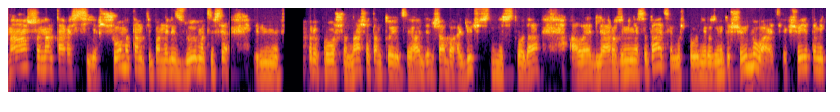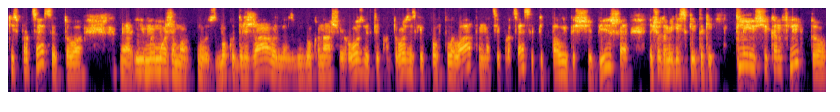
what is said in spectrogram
наша нам та Росія? Що ми там типу, аналізуємо це все? Перепрошую, наше там то це жаба гадючество, да але для розуміння ситуації ми ж повинні розуміти, що відбувається. Якщо є там якісь процеси, то е, і ми можемо ну з боку держави, з боку нашої розвідки, контррозвідки повпливати на ці процеси, підпалити ще більше. Якщо там якийсь такий тлеючий конфлікт, то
